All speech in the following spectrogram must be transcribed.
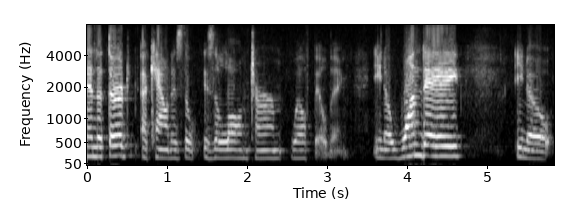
then the third account is the is the long-term wealth building. You know, one day, you know,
